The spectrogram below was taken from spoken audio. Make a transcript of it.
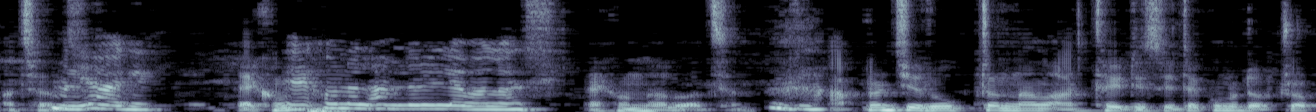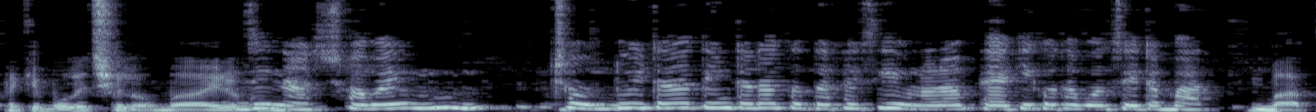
আচ্ছা মানে আগে। এখন? এখন আলহামদুলিল্লাহ ভালো আছি। এখন ভালো আছেন। আপনার যে রোগটার নাম আর্থাইটিস এটা কোনো ডক্টর আপনাকে বলেছিল বা জি এরকম না সবাই দুইটা তিনটা ডাক্তার দেখাইছি ওনারা একই কথা বলছে এটা বাত বাত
